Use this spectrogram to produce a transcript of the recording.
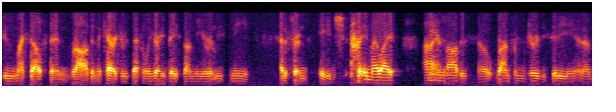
to myself than Rob. And the character is definitely very based on me, or at least me, at a certain age in my life. Yeah. And Rob is, you know, I'm from Jersey City, and I'm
